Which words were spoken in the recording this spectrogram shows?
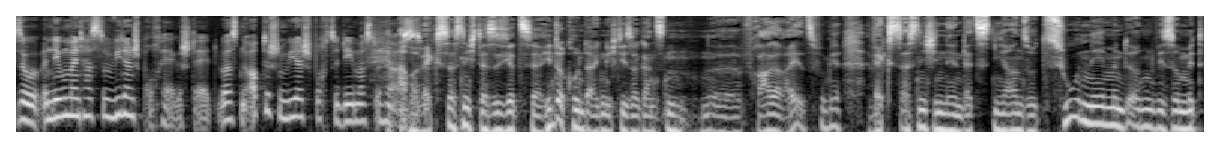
So, in dem Moment hast du Widerspruch hergestellt. Du hast einen optischen Widerspruch zu dem, was du hörst. Aber wächst das nicht, das ist jetzt der Hintergrund eigentlich dieser ganzen äh, Fragerei jetzt von mir, wächst das nicht in den letzten Jahren so zunehmend irgendwie so mit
